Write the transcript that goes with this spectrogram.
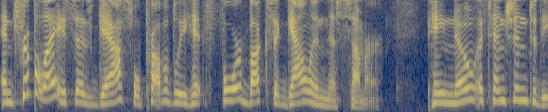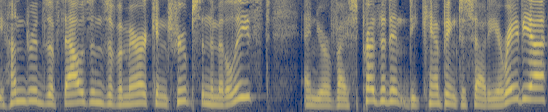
And AAA says gas will probably hit 4 bucks a gallon this summer. Pay no attention to the hundreds of thousands of American troops in the Middle East and your vice president decamping to Saudi Arabia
